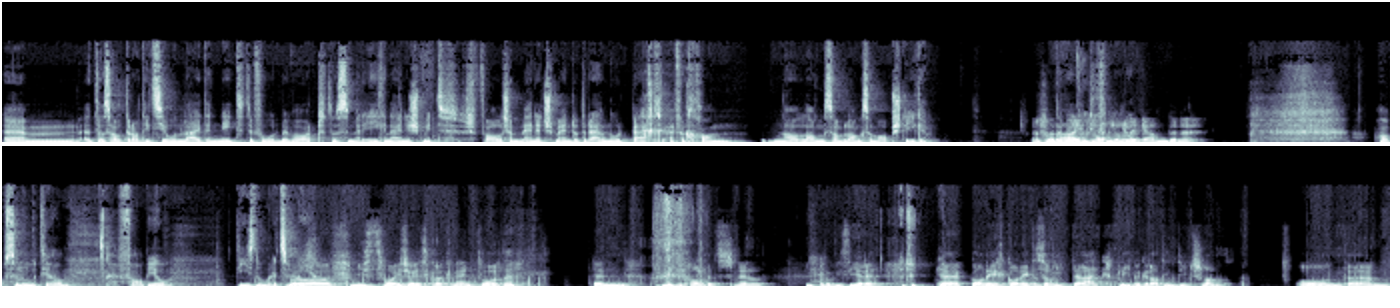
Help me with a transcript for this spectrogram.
ähm, dass halt Tradition leider nicht davor bewahrt, dass man irgendeinen mit falschem Management oder auch nur Pech einfach kann langsam, langsam absteigen. Ein Verein voller Legenden. Absolut, ja. Fabio, dies Nummer zwei. Ja, mein zwei ist ja jetzt gerade genannt worden. Dann muss ich halt jetzt schnell improvisieren. Ja. Äh, gehe nicht, geh nicht so weit weg, bleibe gerade in Deutschland. Und ähm,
